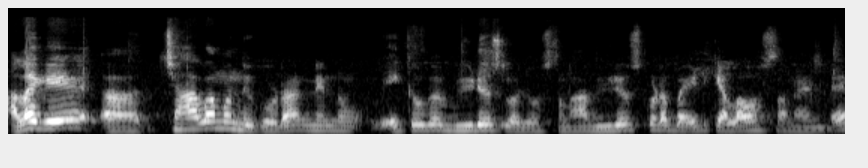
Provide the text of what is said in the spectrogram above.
అలాగే చాలామంది చాలా మంది కూడా నేను ఎక్కువగా వీడియోస్లో చూస్తాను ఆ వీడియోస్ కూడా బయటికి ఎలా వస్తానంటే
